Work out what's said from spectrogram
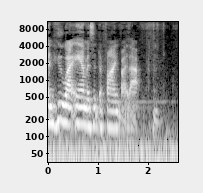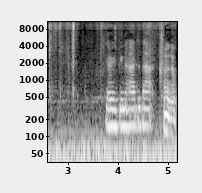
and who I am isn't defined by that. You got anything to add to that? I know.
